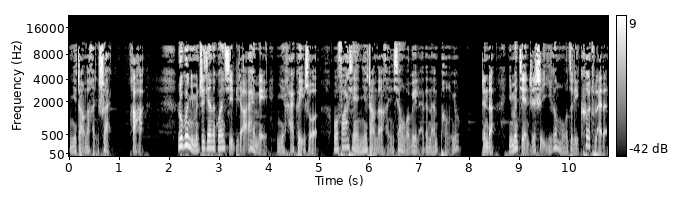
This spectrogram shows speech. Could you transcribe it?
你长得很帅。”哈哈。如果你们之间的关系比较暧昧，你还可以说：“我发现你长得很像我未来的男朋友。”真的，你们简直是一个模子里刻出来的。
